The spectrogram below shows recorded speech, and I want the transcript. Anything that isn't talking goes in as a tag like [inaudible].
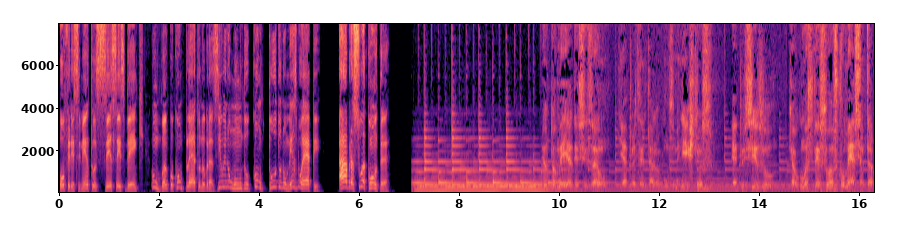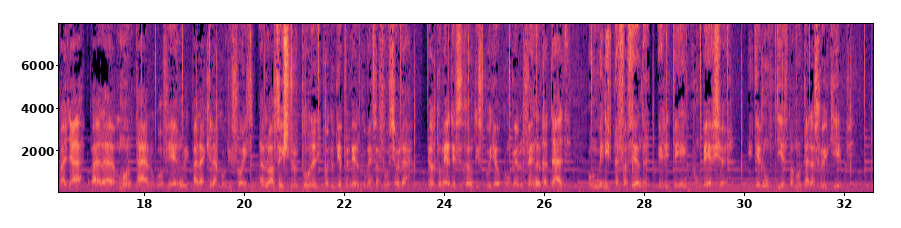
Oferecimento C6 Bank, um banco completo no Brasil e no mundo, com tudo no mesmo app. Abra sua conta. Eu tomei a decisão de apresentar alguns ministros. É preciso que algumas pessoas comecem a trabalhar para montar o governo e para criar condições da nossa estrutura, depois do dia primeiro, comece a funcionar. Eu tomei a decisão de escolher o companheiro Fernando Haddad como ministro da Fazenda. Ele tem a incumbência e ter uns dias para montar a sua equipe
